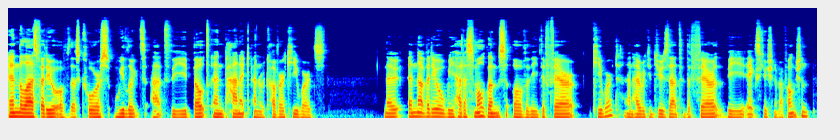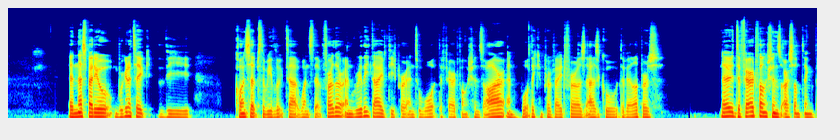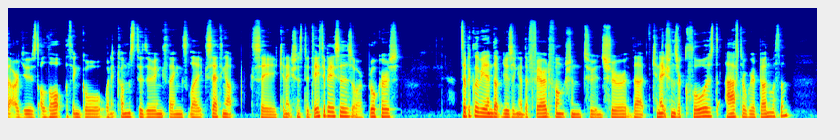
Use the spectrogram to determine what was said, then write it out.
In the last video of this course, we looked at the built-in panic and recover keywords. Now, in that video, we had a small glimpse of the defer keyword and how we could use that to defer the execution of a function. In this video, we're going to take the concepts that we looked at one step further and really dive deeper into what deferred functions are and what they can provide for us as Go developers. Now, deferred functions are something that are used a lot within Go when it comes to doing things like setting up, say, connections to databases or brokers. Typically, we end up using a deferred function to ensure that connections are closed after we're done with them,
